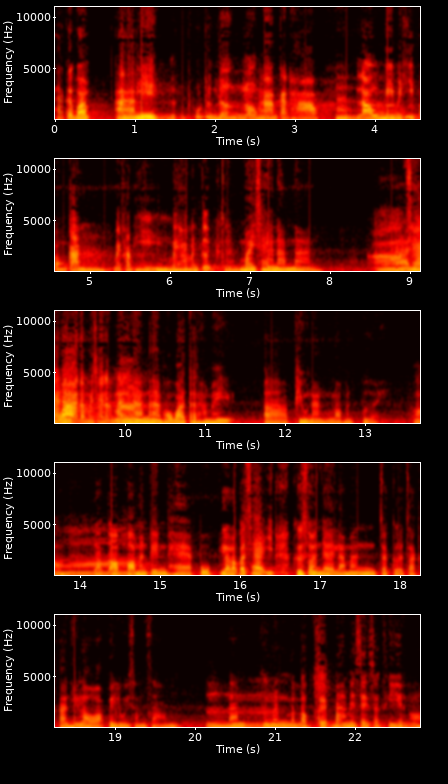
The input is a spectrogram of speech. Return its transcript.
ถ้าเกิดว่าอัอ่านมี นี้พูดถึงเรื่องโรคน้ำกัดเท้า อ่า เรามีวิธีป้องกันไหมคะพี่อืม ไม่ให้มันเกิดขึ้นไม่แช่น้ำนาน อ่าอ่าแช่อย่าว่า ได้แต่ไม่ใช่น้ำไม่นานน้ำนานเพราะว่าจะทำให้อ่า ผิวหนังเรามันเปื่อยอ๋อเนาะแล้วก็พอมันเป็นแผลปุ๊บแล้วเราก็แช่อีก คือส่วนใหญ่แล้วมันจะเกิดจากการที่เราอะไปลุยซ้ำอืมๆนั่นคือเหมือนมันเราเก็บบ้านไม่เสร็จสักทีอะเนาะ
